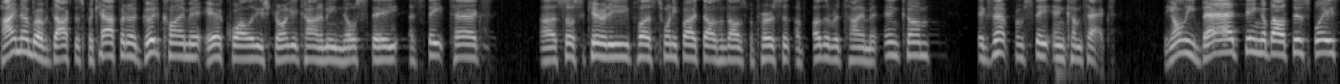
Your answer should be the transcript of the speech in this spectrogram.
High number of doctors per capita, good climate, air quality, strong economy, no state estate tax, uh, Social Security plus $25,000 per person of other retirement income exempt from state income tax. The only bad thing about this place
